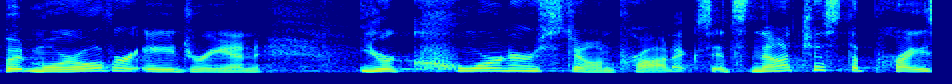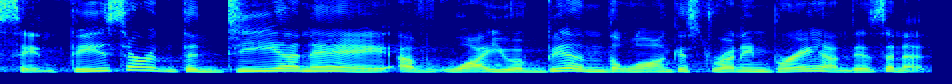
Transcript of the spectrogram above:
But moreover, Adrienne, your cornerstone products. It's not just the pricing. These are the DNA of why you have been the longest running brand, isn't it?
